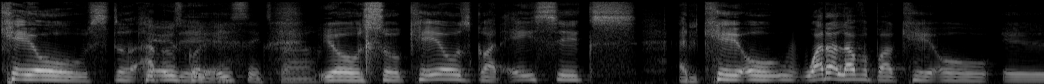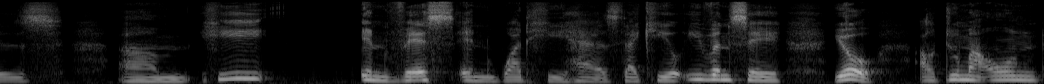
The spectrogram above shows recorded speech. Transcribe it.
KO still KO's up got there. A6, bruh. Yo, so KO's got A6 and KO. What I love about KO is um, he invests in what he has. Like he'll even say, "Yo, I'll do my own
